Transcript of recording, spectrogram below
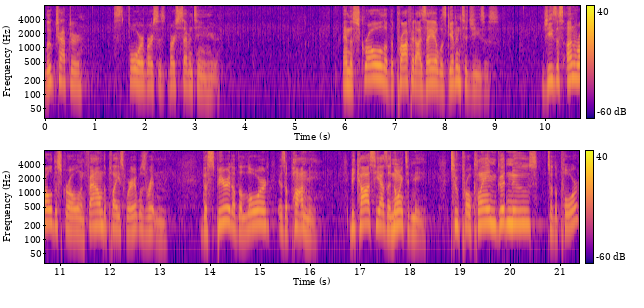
Luke chapter 4, verses, verse 17 here. And the scroll of the prophet Isaiah was given to Jesus. Jesus unrolled the scroll and found the place where it was written The Spirit of the Lord is upon me, because he has anointed me to proclaim good news to the poor.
